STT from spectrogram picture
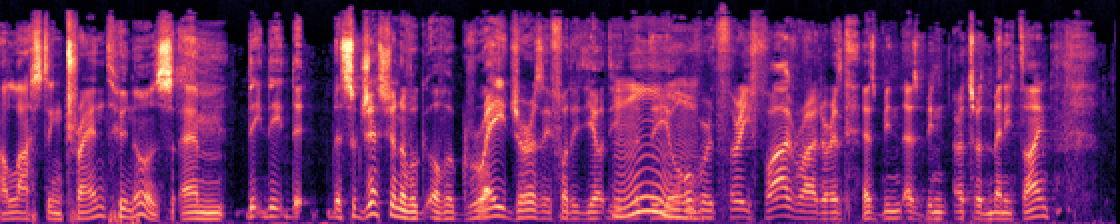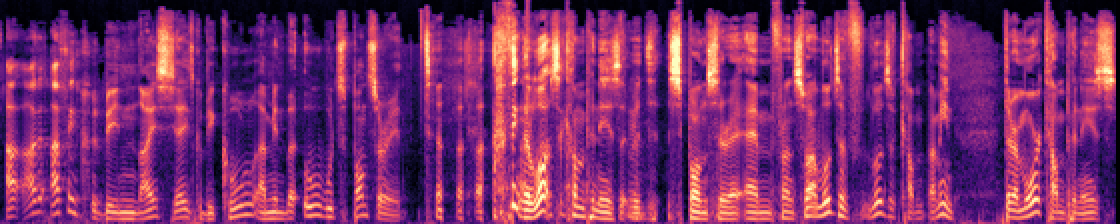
a lasting trend. Who knows? Um, the, the, the, the suggestion of a, of a grey jersey for the the, the, the over 35 rider has, has been has been uttered many times. I, I, think it could be nice. Yeah, it could be cool. I mean, but who would sponsor it? I think there are lots of companies that would sponsor it. Um, Francois, loads of loads of com- I mean, there are more companies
